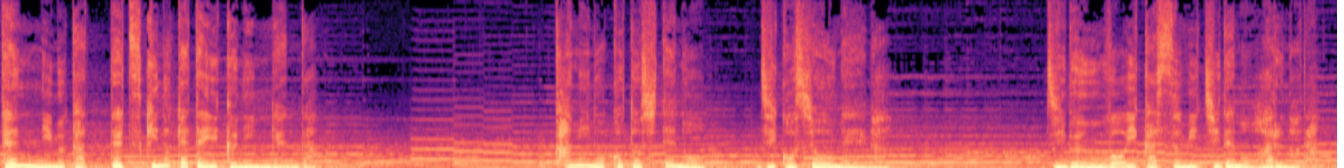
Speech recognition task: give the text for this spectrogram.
天に向かって突き抜けていく人間だ。神の子としての自己証明が自分を生かす道でもあるのだ。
